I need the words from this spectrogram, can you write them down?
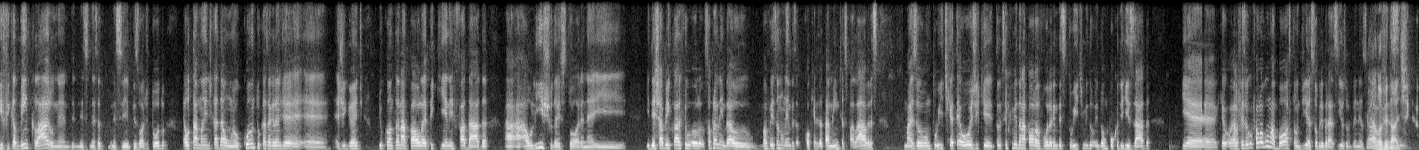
que fica bem claro né, nesse, nessa, nesse episódio todo é o tamanho de cada um, é o quanto o Casagrande é, é, é gigante e o quanto a Ana Paula é pequena e fadada a, a, ao lixo da história, né? E, e deixar bem claro que, só para lembrar, uma vez eu não lembro qual que exatamente as palavras, mas um tweet que até hoje, que sempre que me dá Ana Paula Vôlei, eu lembro desse tweet me dou, me dou um pouco de risada, que é que ela fez falou alguma bosta um dia sobre Brasil, sobre Venezuela. É uma novidade. Assim,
